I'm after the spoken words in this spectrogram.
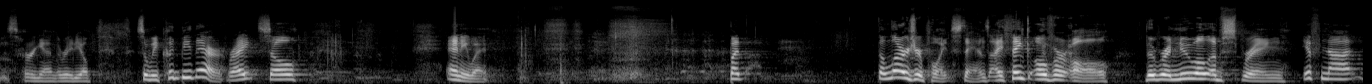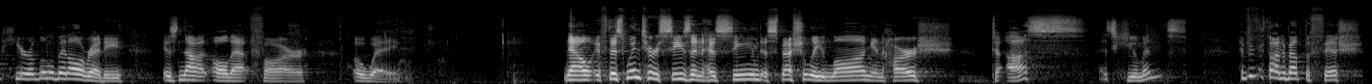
was hearing on the radio. So we could be there, right? So, anyway. But the larger point stands. I think overall, the renewal of spring, if not here a little bit already, is not all that far away. Now, if this winter season has seemed especially long and harsh to us as humans, have you ever thought about the fish?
